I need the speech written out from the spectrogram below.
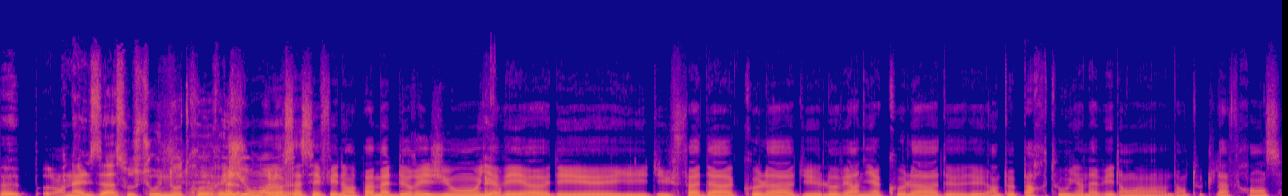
en Alsace ou sur une autre région. Alors, ça s'est fait dans pas mal de régions. Il y avait des, du Fada Cola, du l'Auvergnat Cola, de, un peu partout. Il y en avait dans, dans toute la France.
